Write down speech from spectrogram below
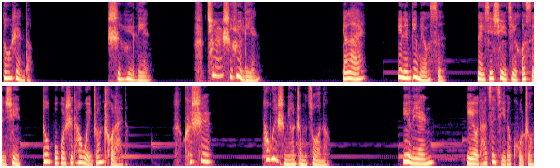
都认得。是玉莲，居然是玉莲。原来，玉莲并没有死，那些血迹和死讯都不过是他伪装出来的。可是，他为什么要这么做呢？玉莲也有他自己的苦衷。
